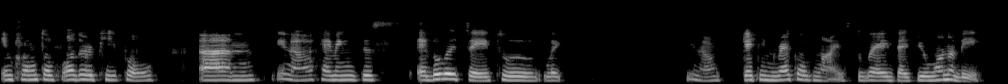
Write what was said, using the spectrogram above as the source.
in front of other people and, you know, having this ability to like, you know, getting recognized the way that you want to be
